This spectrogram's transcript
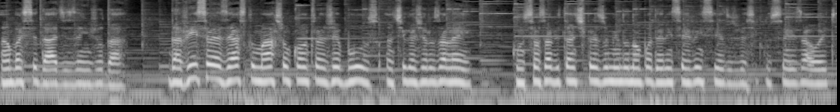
ambas cidades em Judá. Davi e seu exército marcham contra Jebus, antiga Jerusalém, com seus habitantes presumindo não poderem ser vencidos, versículos 6 a 8,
